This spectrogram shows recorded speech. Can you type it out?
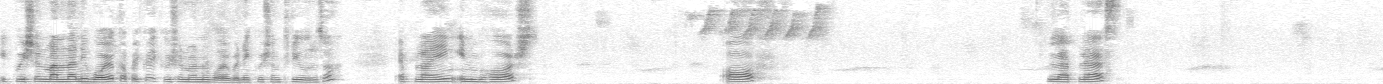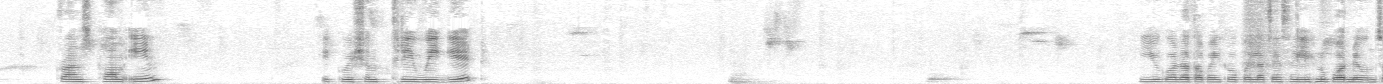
equation मान्दा नि भयो तपाईँको इक्वेसन मान्नुभयो भने इक्वेसन थ्री हुन्छ। Applying inverse of Laplace transform in equation 3 we get. यो गर्दा तपाईँको पहिला चाहिँ यसरी लेख्नुपर्ने हुन्छ।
